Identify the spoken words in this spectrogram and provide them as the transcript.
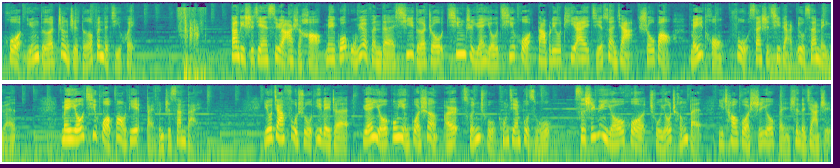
或赢得政治得分的机会。当地时间四月二十号，美国五月份的西德州轻质原油期货 WTI 结算价收报每桶负三十七点六三美元，美油期货暴跌百分之三百。油价负数意味着原油供应过剩而存储空间不足，此时运油或储油成本已超过石油本身的价值。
